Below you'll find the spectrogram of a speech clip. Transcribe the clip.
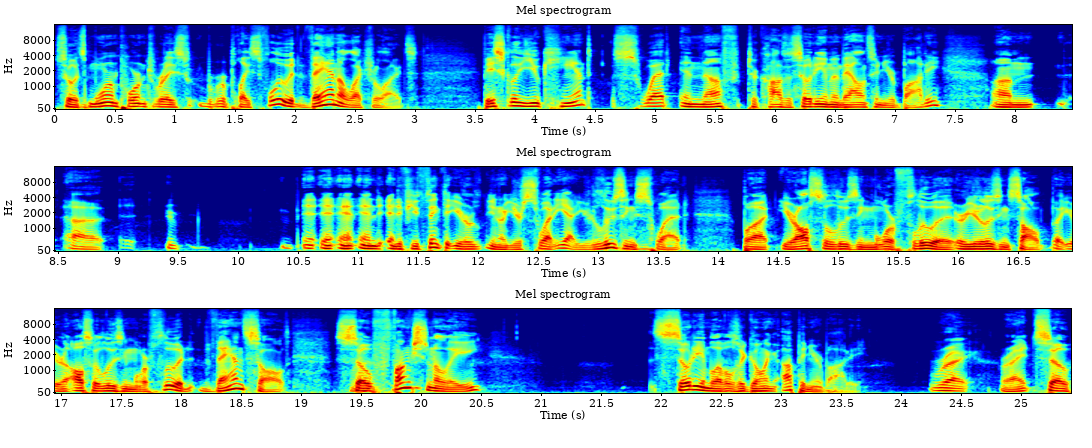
So it's more important to raise, replace fluid than electrolytes. Basically, you can't sweat enough to cause a sodium imbalance in your body. Um, uh, and, and and if you think that you're you know you're sweating, yeah, you're losing sweat, but you're also losing more fluid, or you're losing salt, but you're also losing more fluid than salt. So functionally, sodium levels are going up in your body, Right. right? So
